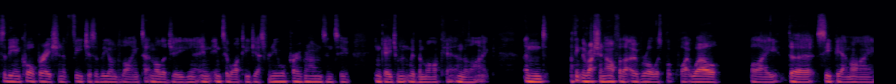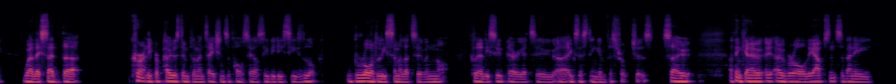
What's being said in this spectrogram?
to the incorporation of features of the underlying technology you know, in, into RTGS renewal programs, into engagement with the market and the like. And I think the rationale for that overall was put quite well by the CPMI, where they said that currently proposed implementations of wholesale CBDCs look broadly similar to and not clearly superior to uh, existing infrastructures. So I think you know overall the absence of any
